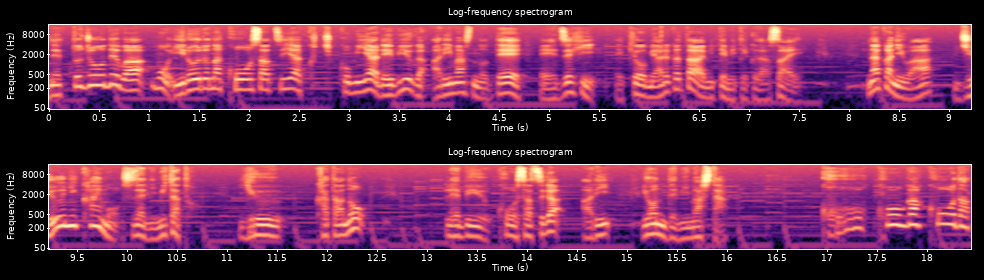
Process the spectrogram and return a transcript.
ネット上ではもういろいろな考察や口コミやレビューがありますので、えー、ぜひ興味ある方は見てみてください。中には12回もすでに見たという方のレビュー考察があり読んでみました。ここがこうだっ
